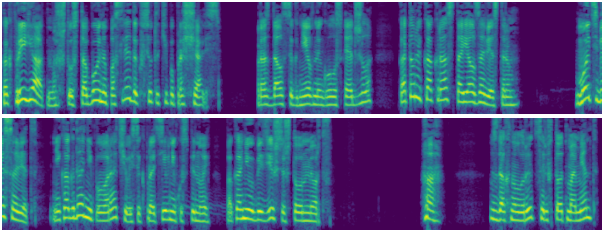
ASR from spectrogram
«Как приятно, что с тобой напоследок все таки попрощались», — раздался гневный голос Эджела, который как раз стоял за Вестером. «Мой тебе совет. Никогда не поворачивайся к противнику спиной, пока не убедишься, что он мертв. «Ха!» — вздохнул рыцарь в тот момент,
